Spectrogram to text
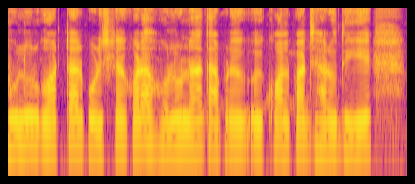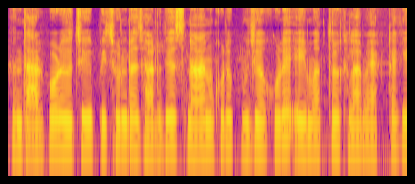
ভুলুর ঘরটা আর পরিষ্কার করা হলো না। তারপরে ওই কলপার ঝাড়ু দিয়ে, তারপরে হচ্ছে পিছনটা ঝাড়ু দিয়ে স্নান করে, পূজা করে এইমাত্র খেলাম। একটা কি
